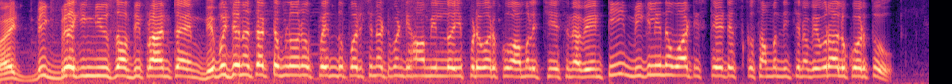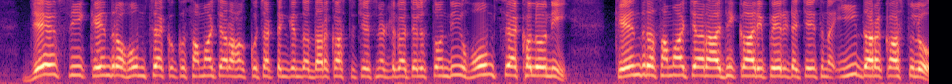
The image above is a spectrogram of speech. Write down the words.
Right big breaking news of the prime time విభజన చట్టంలోనూ పొందుపరిచినటువంటి హామీల్లో ఇప్పటి వరకు అమలు చేసినవేంటి? మిగిలిన వాటి స్టేటస్కు సంబంధించిన వివరాలు కోరుతూ జేఎఫ్సీ కేంద్ర హోంశాఖకు సమాచార హక్కు చట్టం కింద దరఖాస్తు చేసినట్లుగా తెలుస్తోంది. హోంశాఖలోని కేంద్ర సమాచార అధికారి పేరిట చేసిన ఈ దరఖాస్తులో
